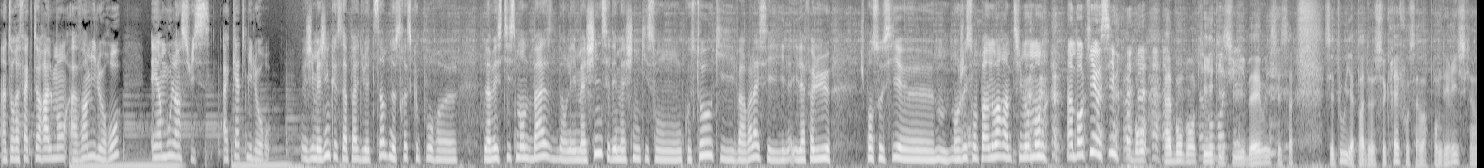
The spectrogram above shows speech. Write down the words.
un torréfacteur allemand à 20 000 euros et un moulin suisse à 4 000 euros. J'imagine que ça n'a pas dû être simple, ne serait-ce que pour euh, l'investissement de base dans les machines. C'est des machines qui sont costauds, qui, voilà, il, a fallu je pense aussi euh, manger son pain noir un petit moment. un banquier aussi. un, bon, un bon banquier qui suit. Ben oui, c'est ça. C'est tout. Il n'y a pas de secret. Il faut savoir prendre des risques. Hein.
